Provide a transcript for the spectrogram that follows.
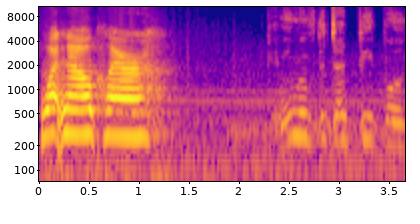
What now, Claire? Can you move the dead people?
